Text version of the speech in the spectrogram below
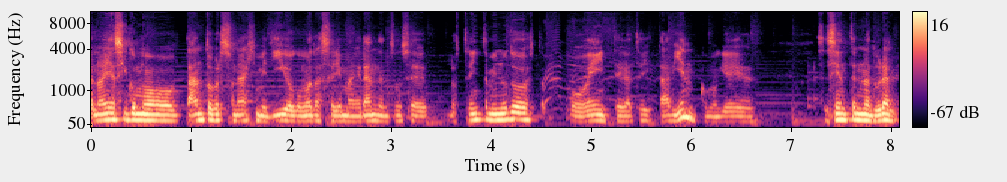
no hay así como tanto personaje metido como otras series más grandes. Entonces, los 30 minutos o 20, ¿cachai? Está bien, como que se sienten natural.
